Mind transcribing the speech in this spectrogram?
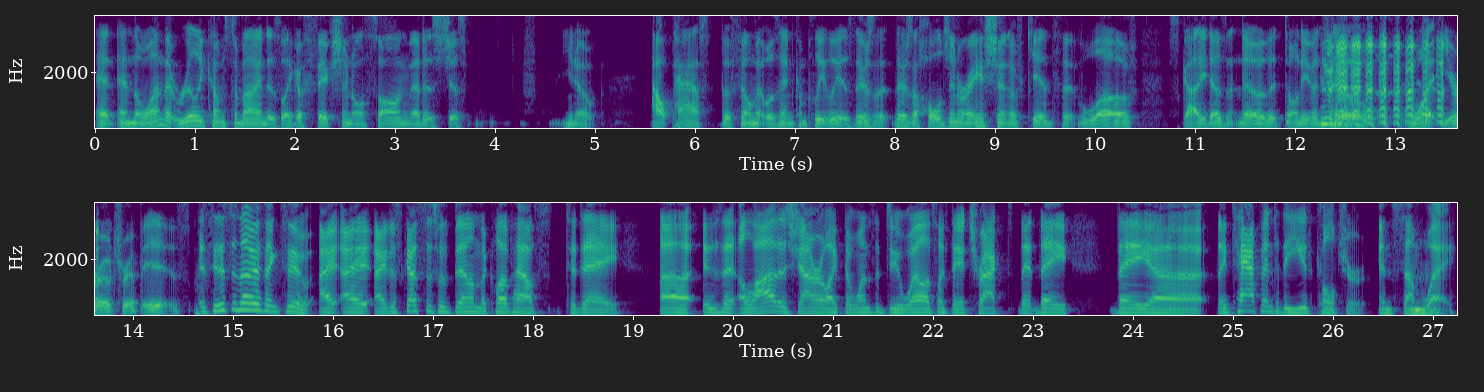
And and the one that really comes to mind is like a fictional song that is just you know, out past the film it was in completely is there's a there's a whole generation of kids that love Scotty doesn't know that don't even know what Eurotrip is. See, this is another thing too. I, I I discussed this with Ben on the clubhouse today uh, is that a lot of this genre, like the ones that do well, it's like they attract that they they uh they tap into the youth culture in some mm-hmm. way.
